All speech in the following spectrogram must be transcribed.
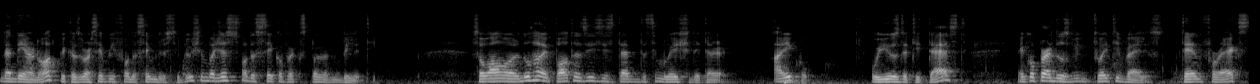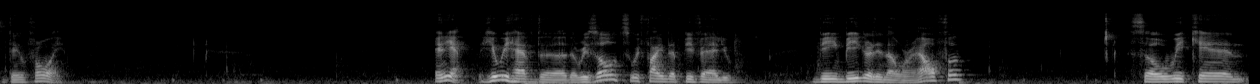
that they are not because we are simply for the same distribution, but just for the sake of explainability. So our null hypothesis is that the simulation data are equal. We use the t-test and compare those 20 values, 10 for x, 10 for y. And yeah, here we have the, the results. We find the p-value being bigger than our alpha. So we can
